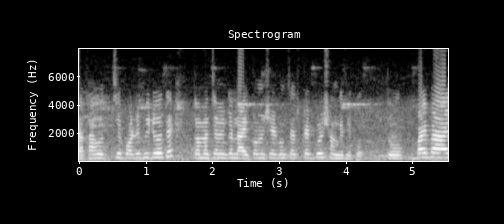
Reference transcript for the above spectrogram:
দেখা হচ্ছে পরের ভিডিওতে। তো আমার চ্যানেলকে লাইক কমেন্ট শেয়ার এবং সাবস্ক্রাইব করে সঙ্গে থেকো। তো বাই বাই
